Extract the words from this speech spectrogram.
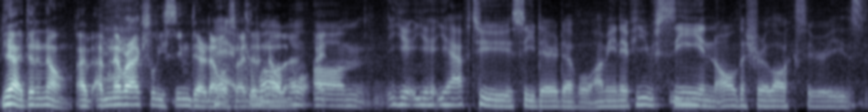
Yeah, I didn't know. I've, I've never actually seen Daredevil, so I didn't well, know that. well, um, you, you, you have to see Daredevil. I mean, if you've Mm. seen all the Sherlock series,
